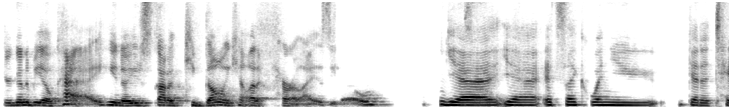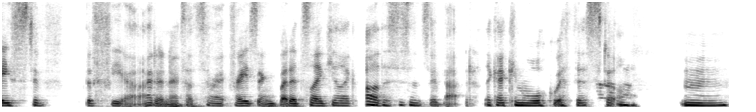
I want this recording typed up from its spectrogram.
you're going to be okay. You know, you just got to keep going. You can't let it paralyze you. Yeah, so. yeah. It's like when you get a taste of the fear. I don't know if that's the right phrasing, but it's like you're like, oh, this isn't so bad. Like I can walk with this still. Mm.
